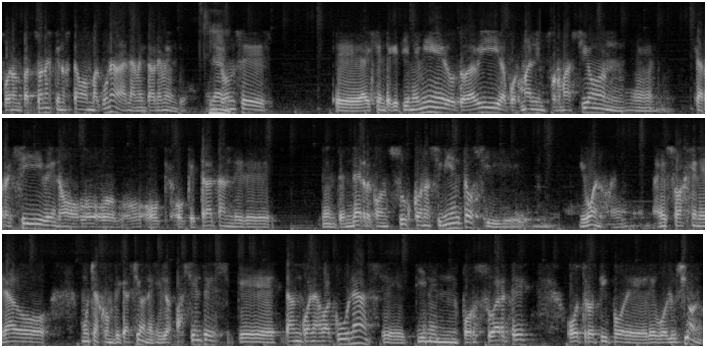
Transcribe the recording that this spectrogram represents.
fueron personas que no estaban vacunadas, lamentablemente. Entonces, hay gente que tiene miedo todavía por mala información que reciben o, que tratan de entender con sus conocimientos y, bueno, eh, eso ha generado muchas complicaciones y los pacientes que están con las vacunas eh, tienen por suerte otro tipo de, evolución.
